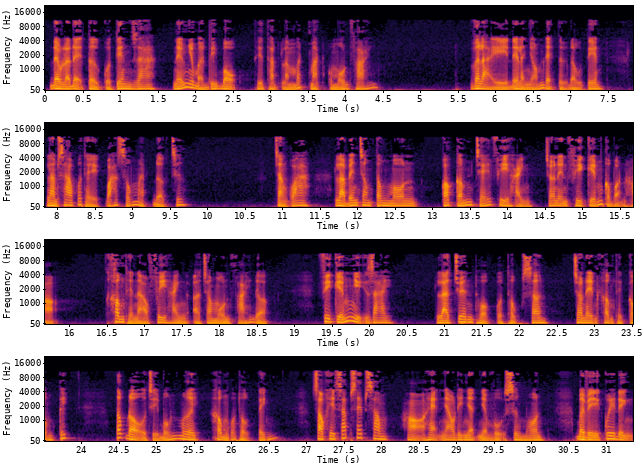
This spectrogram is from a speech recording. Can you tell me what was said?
đều là đệ tử của tiên gia, nếu như mà đi bộ thì thật là mất mặt của môn phái. Với lại đây là nhóm đệ tử đầu tiên làm sao có thể quá xấu mặt được chứ? Chẳng qua là bên trong tông môn có cấm chế phi hành cho nên phi kiếm của bọn họ không thể nào phi hành ở trong môn phái được. Phi kiếm nhị giai là chuyên thuộc của Thục Sơn cho nên không thể công kích. Tốc độ chỉ 40, không có thuộc tính. Sau khi sắp xếp xong, họ hẹn nhau đi nhận nhiệm vụ sư môn. Bởi vì quy định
